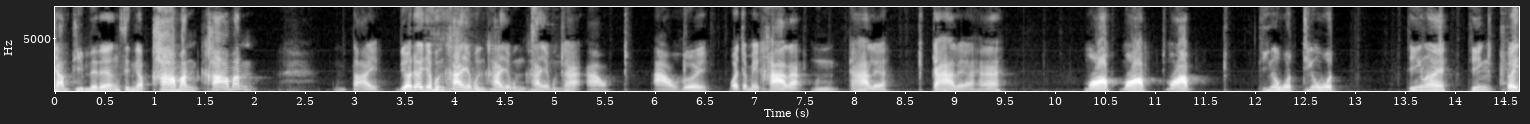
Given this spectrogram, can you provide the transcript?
การทีมใดๆทั้งสิ้นครับฆ่ามันฆ่ามันมึงตายเดี๋ยวเดี๋ยวอย่าเพิ่งฆ่าอย่าเพิ่งฆ่าอย่าเพิ่งฆ่าอย่าเพิ่งฆ่าอ้าวอ้าวเฮ้ย ว่าจะไม่ฆ่าแล้วมึงกล้าเหรอกล้าเหรอฮะมอบมอบมอบทิ้งอาวุธทิ้งอาวุธ ทิ้งเลย ทิ้งเฮ้ย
